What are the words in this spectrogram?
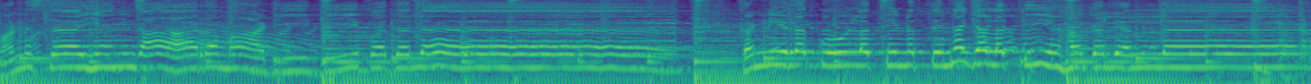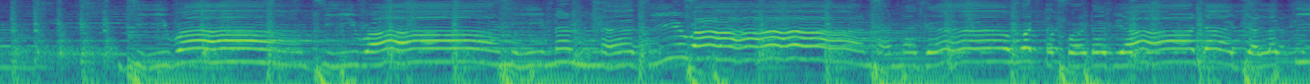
ಮನಸ ಹೆಂಗಾರ ಮಾಡಿ ಮಾಡಿದಿ ಬದಲ. ಕಣ್ಣೀರ ಕೂಳ ತಿನ್ನ ತಿನ್ನ ಗೆಳತಿ ಹಗಲೆಲ್ಲ. ಜೀವಾ, ಜೀವ, ನೀ ನನ್ನ ಜೀವ. ನನಗ ಒಟ್ಟ ಕೊಡಬ್ಯಾಡ ಗೆಳತಿ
